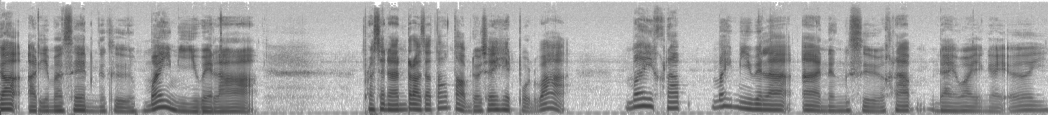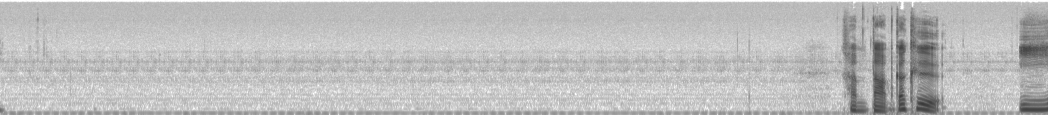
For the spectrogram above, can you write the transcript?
กะอาริมาเซนก็คือไม่มีเวลา เพราะฉะนั้นเราจะต้องตอบโดยใช้เหตุผลว่า ไม่ครับไม่มีเวลาอ่านหนังสือครับ ได้ว่าอย่างไงเอ้ยคำตอบก็คืออีเ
